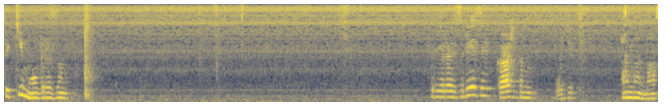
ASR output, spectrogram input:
Таким образом. При разрезе каждом будет ананас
